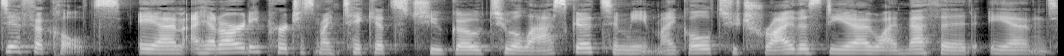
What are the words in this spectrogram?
difficult. And I had already purchased my tickets to go to Alaska to meet Michael to try this DIY method. And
